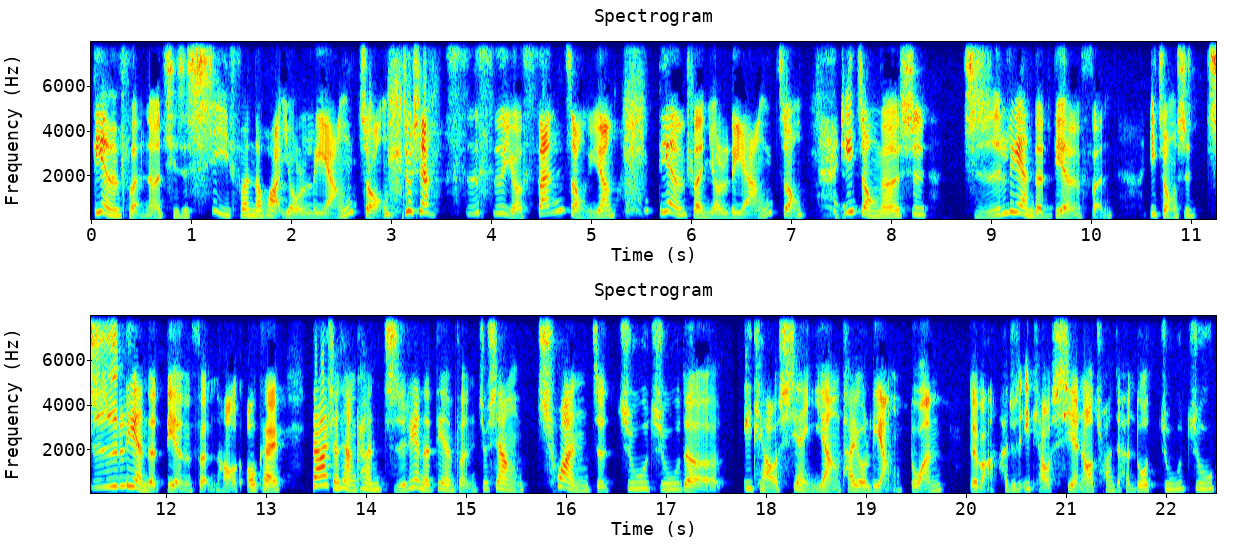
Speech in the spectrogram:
淀粉呢，其实细分的话有两种，就像丝丝有三种一样。淀粉有两种，一种呢是直链的淀粉，一种是支链的淀粉。好，OK，大家想想看，直链的淀粉就像串着珠珠的一条线一样，它有两端。对吧？它就是一条线，然后串着很多珠珠。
